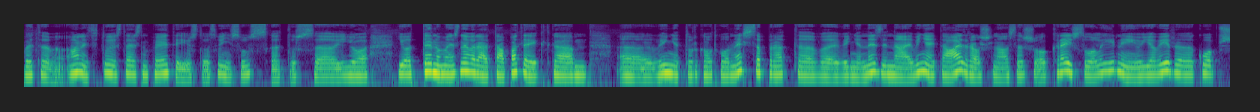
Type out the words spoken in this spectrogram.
bet e, Anita, tu esi taisni pētījusi tos viņas uzskatus, e, jo, jo te nu mēs nevarētu tā pateikt, ka viņa tur kaut ko nesaprata vai viņa nezināja. Viņai tā aizraušanās ar šo kreiso līniju jau ir kopš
